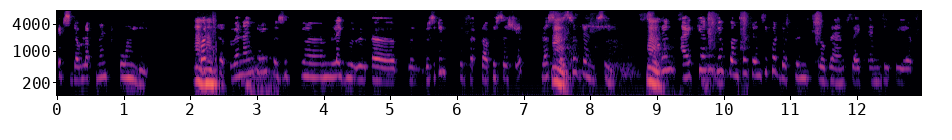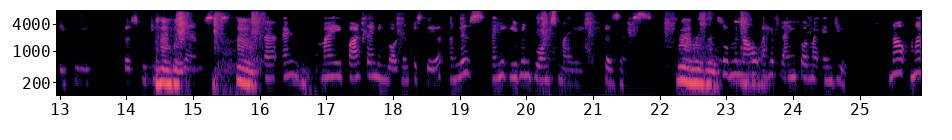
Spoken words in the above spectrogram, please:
its development only. Mm-hmm. But when I'm doing physic, um, like uh, visiting professorship plus mm. consultancy, mm. then I can give consultancy for different programs like MDP, FDP, the student mm-hmm. programs, mm. uh, and my part-time involvement is there unless any event wants my presence. Mm-hmm. So now I have time for my NGO. Now my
